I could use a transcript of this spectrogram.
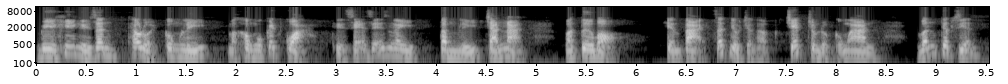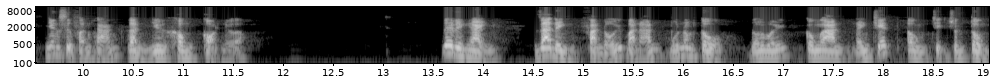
Vì khi người dân theo đuổi công lý mà không có kết quả thì sẽ dễ gây tâm lý chán nản và từ bỏ. Hiện tại rất nhiều trường hợp chết trong đồn công an vẫn tiếp diễn nhưng sự phản kháng gần như không còn nữa. Đây là hình ảnh gia đình phản đối bản án 4 năm tù đối với công an đánh chết ông Trịnh Xuân Tùng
